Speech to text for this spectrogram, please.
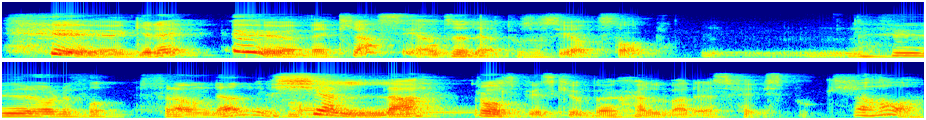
Högre överklass är han tydligen på socialt stånd. Hur har du fått fram den? Källa rollspelsklubben själva, deras Facebook. Jaha,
